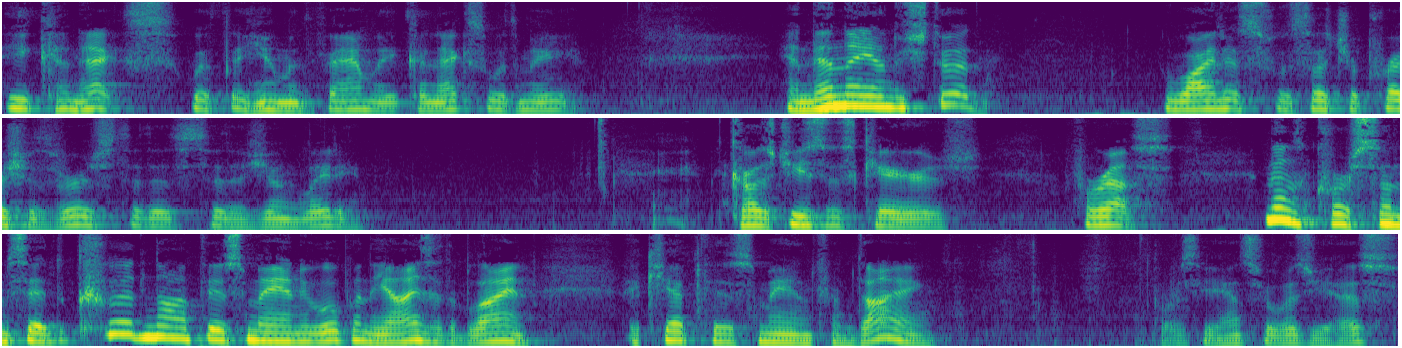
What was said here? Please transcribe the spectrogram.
He connects with the human family, connects with me. And then they understood why this was such a precious verse to this, to this young lady. Because Jesus cares for us. And then, of course, some said, Could not this man who opened the eyes of the blind have kept this man from dying? Of course, the answer was yes.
